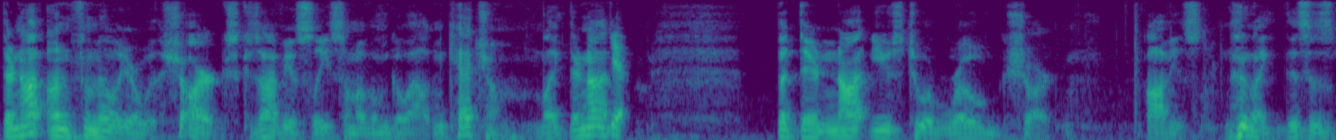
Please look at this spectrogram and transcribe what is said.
they're not unfamiliar with sharks because obviously some of them go out and catch them. Like they're not yeah, but they're not used to a rogue shark. Obviously, like this is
